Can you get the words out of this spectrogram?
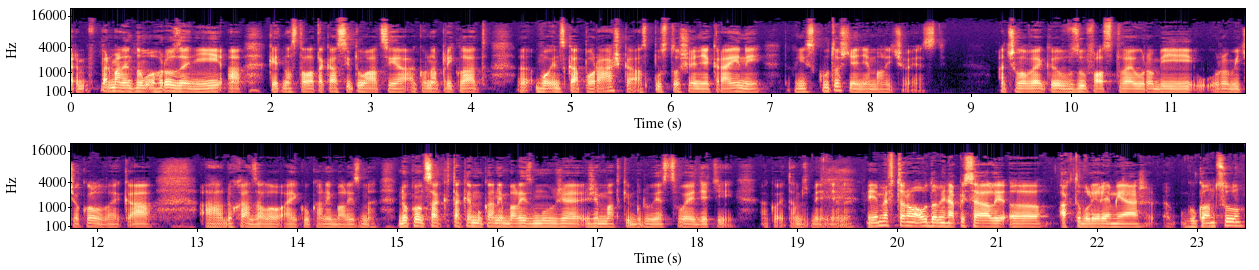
v permanentnom ohrození a keď nastala taká situácia ako napríklad e, vojenská porážka a spustošenie krajiny, tak oni skutočne nemali čo jesť a človek v zúfalstve urobí, urobí čokoľvek a, a dochádzalo aj ku kanibalizme. Dokonca k takému kanibalizmu, že, že matky budú jesť svoje deti, ako je tam zmienené. Vieme, v ktorom období napísal, e, ak to bol Jeremiáš, ku koncu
